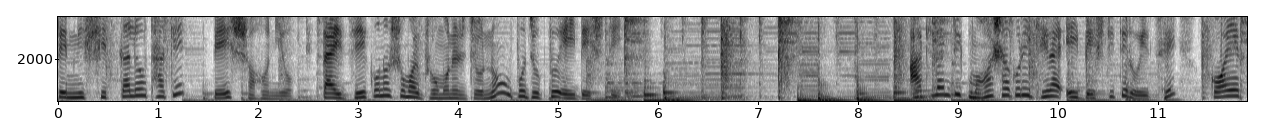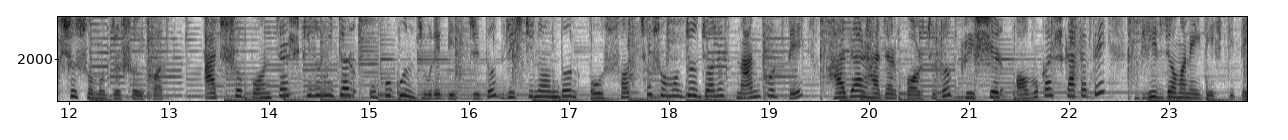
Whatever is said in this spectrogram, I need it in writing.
তেমনি শীতকালেও থাকে বেশ সহনীয়। তাই যে কোনো সময় ভ্রমণের জন্য উপযুক্ত এই দেশটি। আটলান্টিক মহাসাগরে ঘেরা এই দেশটিতে রয়েছে কয়েকশো সমুদ্র সৈকত, আটশো পঞ্চাশ কিলোমিটার উপকূল জুড়ে বিস্তৃত দৃষ্টিনন্দন ও স্বচ্ছ সমুদ্র জলে স্নান করতে হাজার হাজার পর্যটক গ্রীষ্মের অবকাশ কাটাতে ভিড় জমান এই দেশটিতে।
